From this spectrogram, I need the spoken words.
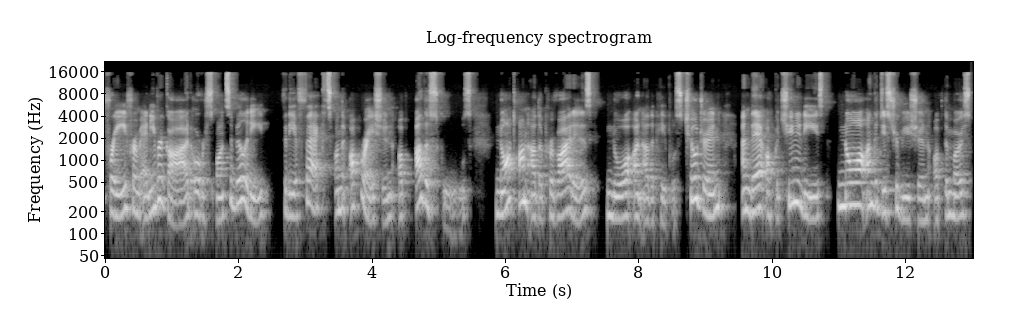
free from any regard or responsibility for the effects on the operation of other schools, not on other providers, nor on other people's children and their opportunities, nor on the distribution of the most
